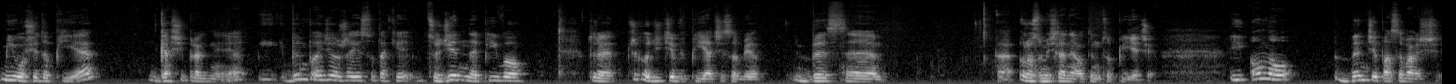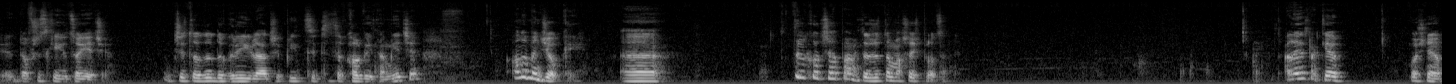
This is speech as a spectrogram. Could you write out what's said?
miło się to pije, gasi pragnienie i bym powiedział, że jest to takie codzienne piwo, które przychodzicie, wypijacie sobie bez e, e, rozmyślania o tym, co pijecie. I ono będzie pasować do wszystkiego, co jecie. Czy to do, do grilla, czy pizzy, czy cokolwiek tam jecie, ono będzie ok. E, tylko trzeba pamiętać, że to ma 6%. Ale jest takie właśnie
